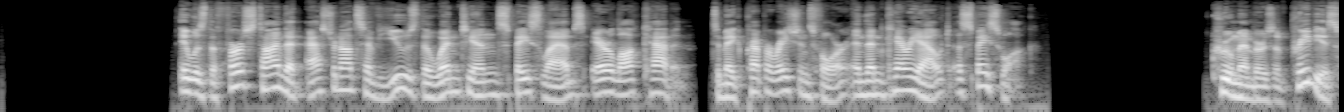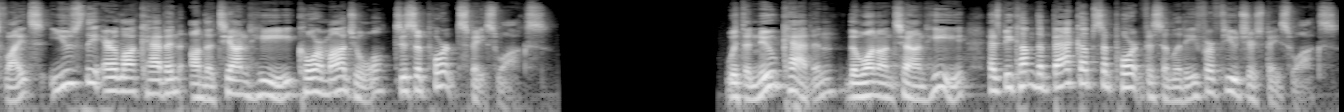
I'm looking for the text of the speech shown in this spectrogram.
It was the first time that astronauts have used the Wentian Space Lab's airlock cabin to make preparations for and then carry out a spacewalk. Crew members of previous flights used the airlock cabin on the Tianhe core module to support spacewalks. With the new cabin, the one on Tianhe has become the backup support facility for future spacewalks.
